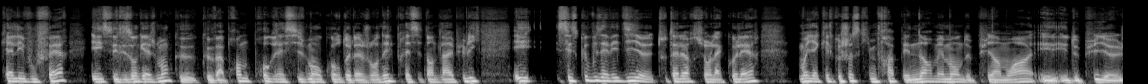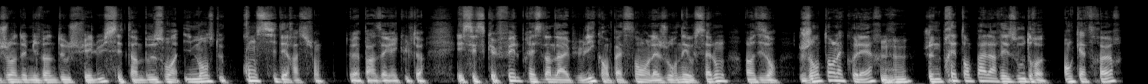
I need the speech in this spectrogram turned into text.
Qu'allez-vous faire? Et c'est des engagements que, que va prendre progressivement au cours de la journée le président de la République. Et c'est ce que vous avez dit euh, tout à l'heure sur la colère. Moi, il y a quelque chose qui me frappe énormément depuis un mois et, et depuis euh, juin 2022 où je suis élu, c'est un besoin immense de considération de la part des agriculteurs. Et c'est ce que fait le président de la République en passant la journée au salon en disant j'entends la colère, Mhm. je ne prétends pas la résoudre en quatre heures,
